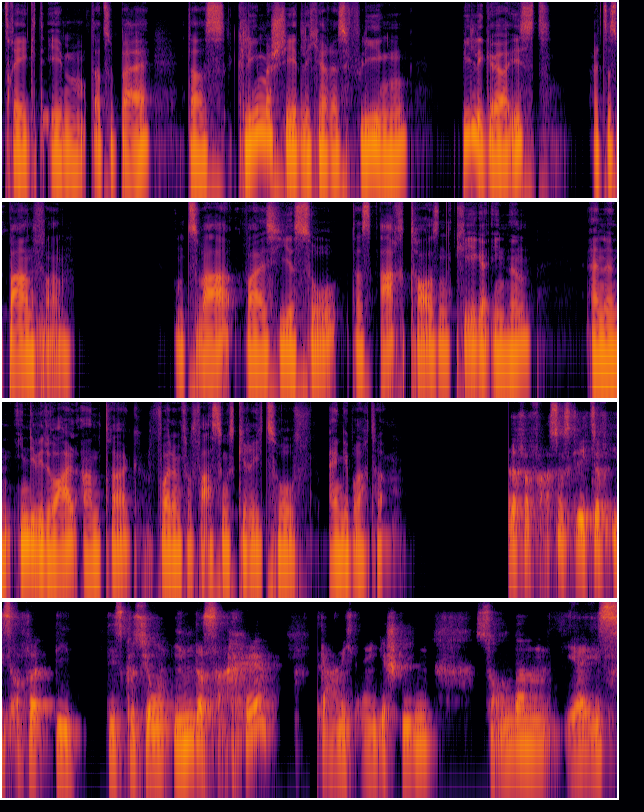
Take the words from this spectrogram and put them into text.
trägt eben dazu bei, dass klimaschädlicheres Fliegen billiger ist als das Bahnfahren. Und zwar war es hier so, dass 8000 KlägerInnen einen Individualantrag vor dem Verfassungsgerichtshof eingebracht haben. Der Verfassungsgerichtshof ist auf die Diskussion in der Sache gar nicht eingestiegen, sondern er ist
